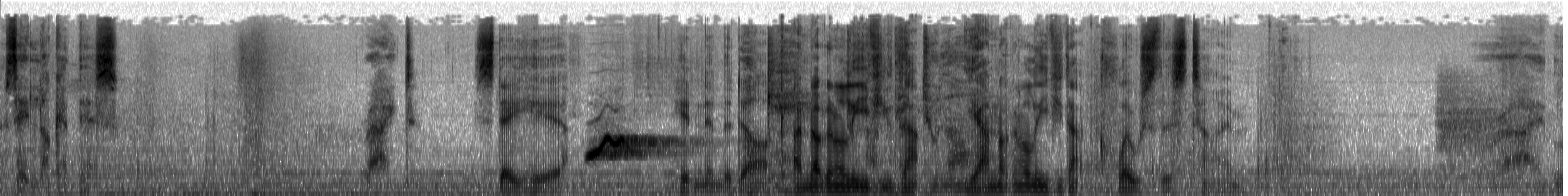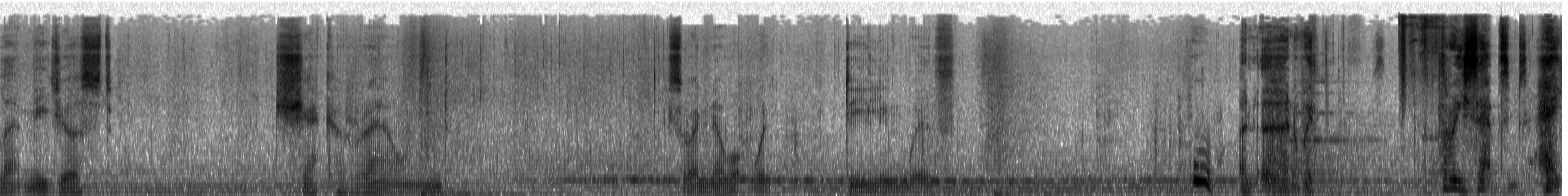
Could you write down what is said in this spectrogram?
I say, look at this. Right. Stay here. Hidden in the dark. Okay, I'm not going to leave you that. Yeah, I'm not going to leave you that close this time. Right. Let me just check around so I know what we're dealing with. Ooh, an urn with three septims. Hey,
